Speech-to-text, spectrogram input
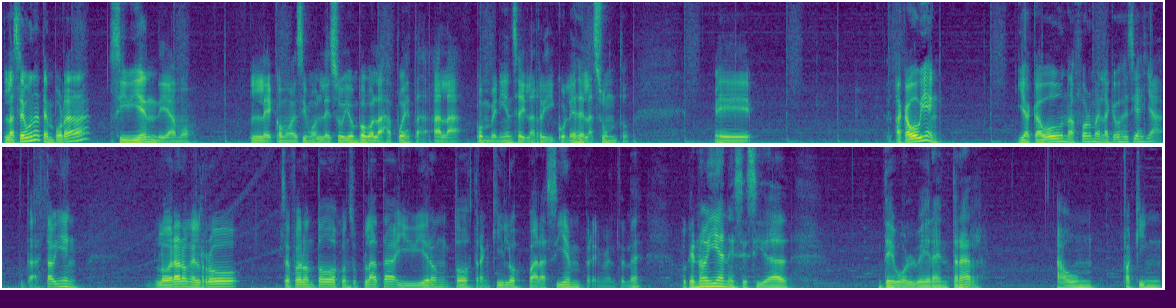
la segunda temporada, si bien, digamos, como decimos, le subió un poco las apuestas a la conveniencia y la ridiculez del asunto, eh, acabó bien. Y acabó de una forma en la que vos decías, ya, puta, está bien. Lograron el robo, se fueron todos con su plata y vivieron todos tranquilos para siempre, ¿me entendés? Porque no había necesidad de volver a entrar a un fucking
